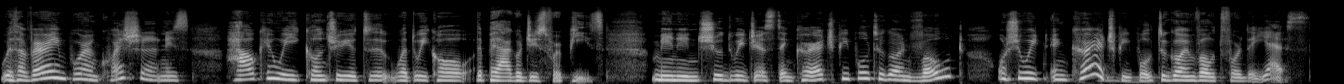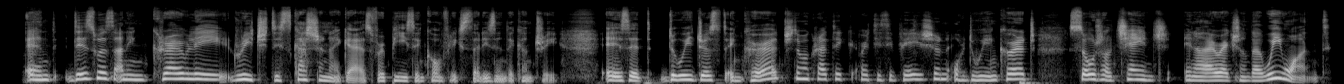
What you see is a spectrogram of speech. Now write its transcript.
with a very important question is how can we contribute to what we call the pedagogies for peace? Meaning, should we just encourage people to go and vote or should we encourage people to go and vote for the yes? And this was an incredibly rich discussion, I guess, for peace and conflict studies in the country. Is it, do we just encourage democratic participation or do we encourage social change in a direction that we want?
